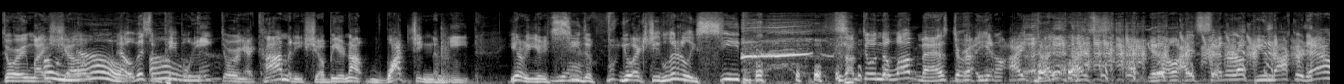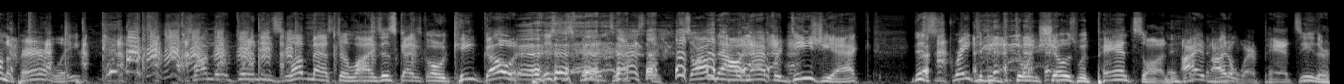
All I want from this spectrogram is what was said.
During my Oh, show, no. listen. Oh, people no. eat during a comedy show, but you're not watching them eat. You know, you see the food. You actually literally see because I'm doing the Love Master. You know, I, I, I, you know, I set her up. You knock her down. Apparently, so I'm there doing these Love Master lines. This guy's going, keep going. This is fantastic. So I'm now an aphrodisiac. This is great to be doing shows with pants on. I, I don't wear pants either,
